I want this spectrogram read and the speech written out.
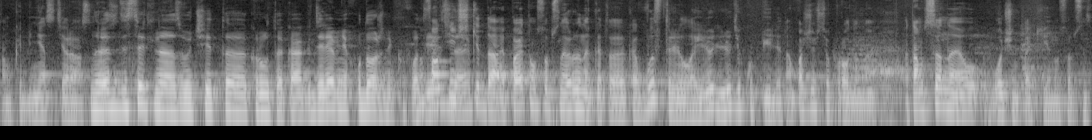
там кабинет с террасой. Ну, То это действительно звучит э, круто, как деревня художников. Вот Ну, есть, фактически, да? И поэтому, собственно, рынок это как выстрелило, и люди, люди купили. Там почти все продано. А там цены очень такие, ну, собственно,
